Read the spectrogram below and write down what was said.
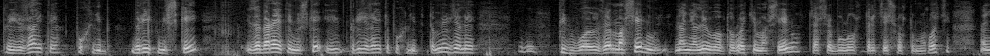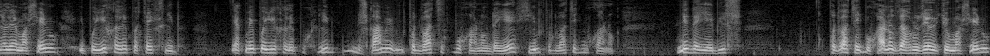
приїжджайте по хліб. Беріть мішки, забирайте мішки і приїжджайте по хліб. То ми взяли е, під машину, наняли в автороті машину, це ще було в 36-му році, наняли машину і поїхали по цей хліб. Як ми поїхали по хліб, мішками по 20 буханок дає, всім по 20 буханок. Не дає більше по 20 буханок загрузили цю машину,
